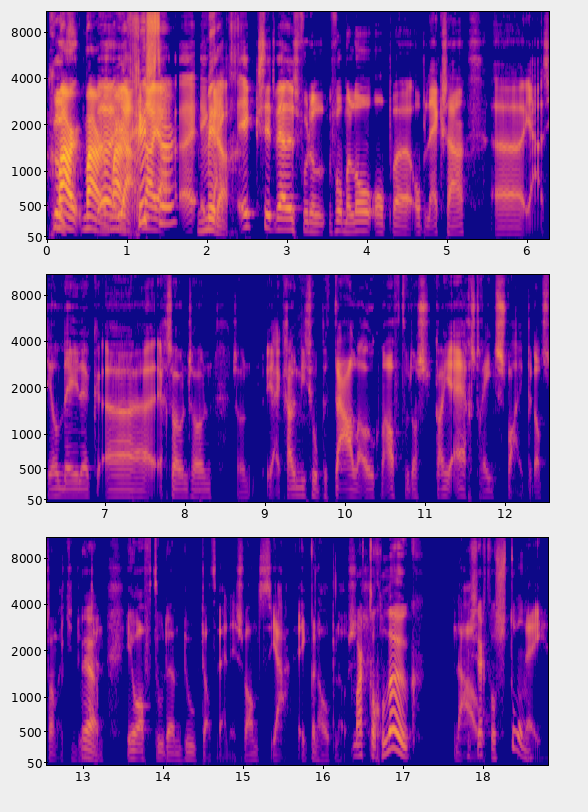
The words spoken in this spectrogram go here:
Goed. Maar, maar, Eh, maar, nou ja, gistermiddag. eh, ik zit wel eens voor, de, voor mijn lol op, eh, op Lexa. Eh, ja, is heel lelijk. Echt zo'n, zo'n, zo'n, ja, ik ga er niet veel betalen ook. Maar af en toe dan kan je ergens doorheen swipen. Dat is dan wat je doet. Ja. En heel af en toe dan doe ik dat wel eens. Want ja, ik ben hopeloos. Maar toch leuk? Nou, Je zegt wel stom. nee.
